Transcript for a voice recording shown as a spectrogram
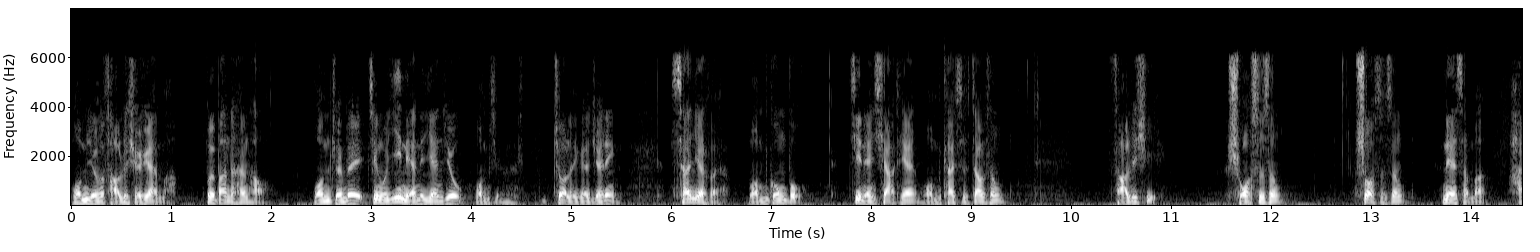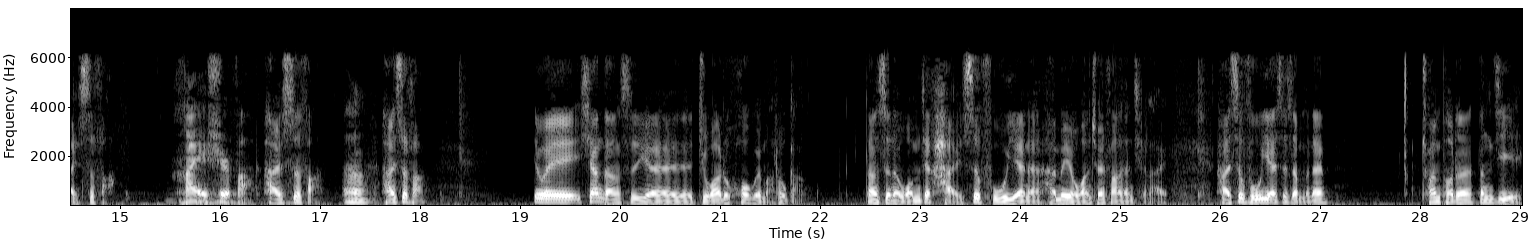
我们有个法律学院嘛，不办得很好。我们准备经过一年的研究，我们就做了一个决定。三月份我们公布，今年夏天我们开始招生，法律系硕士生、硕士生念什么？海事法。海事法。海事法。嗯。海事法。因为香港是一个主要的货柜码头港，但是呢，我们这海事服务业呢还没有完全发展起来。海事服务业是什么呢？船舶的登记、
